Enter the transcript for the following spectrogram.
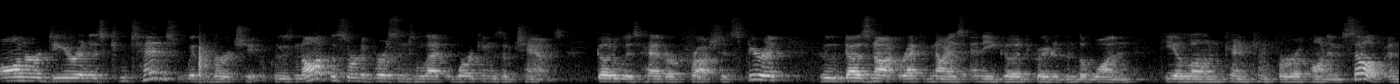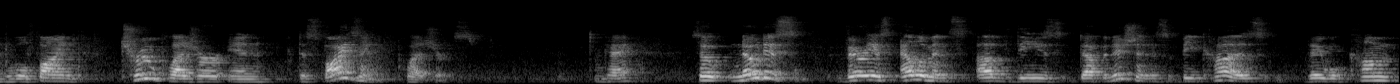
honor dear and is content with virtue, who's not the sort of person to let workings of chance go to his head or crush his spirit, who does not recognize any good greater than the one he alone can confer upon himself, and who will find true pleasure in despising pleasures. Okay? So notice various elements of these definitions because they will come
